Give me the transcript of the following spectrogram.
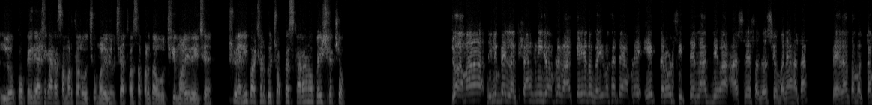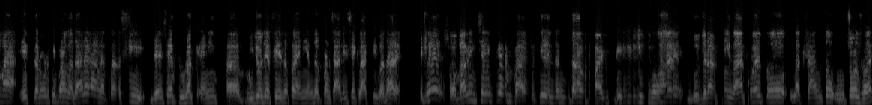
લોકો કહી રહ્યા છે કે આના સમર્થન ઓછું મળી રહ્યું છે અથવા સફળતા ઓછી મળી રહી છે, શું એની પાછળ કોઈ ચોક્કસ કારણો કહી શકશો? જો આમાં દિલીપભાઈ, લક્ષ્યાંકની જો આપણે વાત કરીએ તો ગઈ વખતે આપણે એક કરોડ સિત્તેર લાખ જેવા આશરે સદસ્યો બન્યા હતા. પહેલા તબક્કામાં એક કરોડથી પણ વધારે અને પછી જે છે પૂરક એની બીજો જે ફેઝ હતો એની અંદર પણ ચાલીસ એક લાખથી વધારે એટલે સ્વાભાવિક છે કે ભારતીય જનતા પાર્ટી હોય, ગુજરાતની વાત હોય તો લક્ષ્યાંક તો ઊંચો જ હોય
